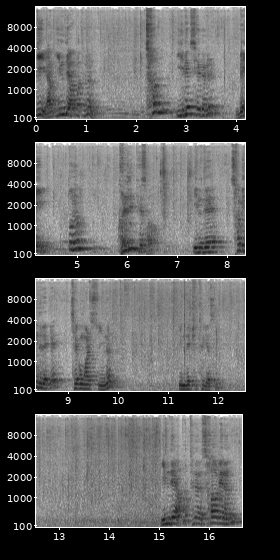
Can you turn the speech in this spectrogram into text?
이 양- 임대 아파트는 1200세대를 매입 또는 건립해서 임대 서민들에게 제공할 수 있는 임대주택이었습니다. 임대 아파트 사업에는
